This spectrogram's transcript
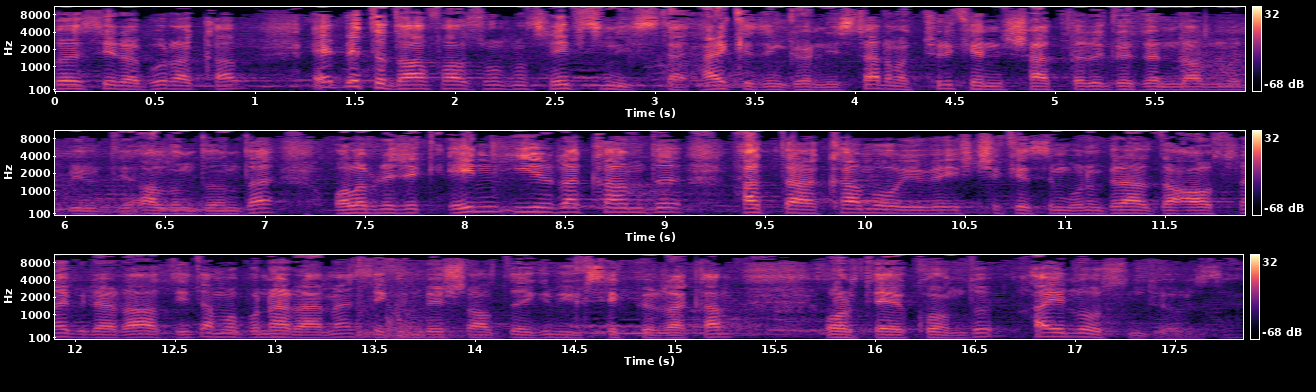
Dolayısıyla bu rakam elbette daha fazla olması hepsini ister. Herkesin gönlü ister ama Türkiye'nin şartları göz önüne alındığında olabilecek en iyi rakamdı. Hatta kamuoyu ve işçi kesim bunun biraz daha altına bile razıydı ama buna rağmen 8506 gibi yüksek bir rakam ortaya kondu. Hayırlı olsun diyoruz. Yani.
